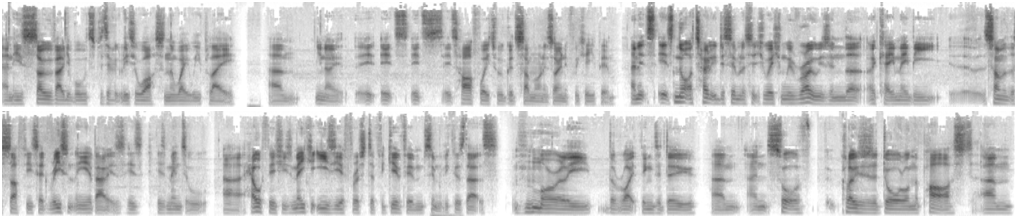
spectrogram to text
and he's so valuable specifically to us and the way we play. Um, you know, it, it's it's it's halfway to a good summer on its own if we keep him. And it's it's not a totally dissimilar situation with Rose in that okay maybe uh, some of the stuff he said recently about his his his mental uh, health issues make it easier for us to forgive him simply because that's morally the right thing to do um, and sort of closes a door on the past. Um,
